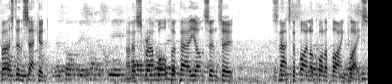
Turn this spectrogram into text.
first and second. And a scramble for Per Jönsson to snatch the final qualifying place.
